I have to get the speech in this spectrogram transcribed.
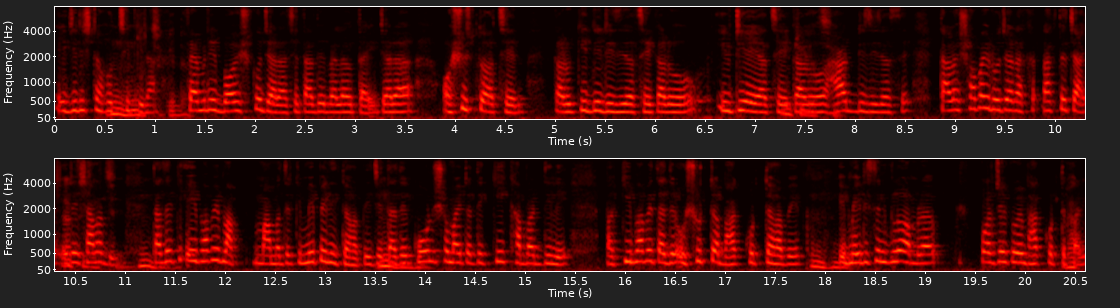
এই জিনিসটা হচ্ছে কিনা? ফ্যামিলির বয়স্ক যারা আছে তাদের বেলাও তাই। যারা অসুস্থ আছেন কারও কিডনি ডিজিজ আছে কারও ইউটিআই আছে কারও। হার্ট ডিজিজ আছে তারা সবাই রোজা রাখা- রাখতে চায়। এটাই স্বাভাবিক। তাদেরকে এইভাবে আমাদেরকে মেপে নিতে হবে যে তাদের কোন সময়টাতে কি খাবার দিলে বা কীভাবে তাদের ওষুধটা ভাগ করতে হবে। এই মেডিসিনগুলো আমরা পর্যায়ক্রমে ভাগ করতে পারি।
